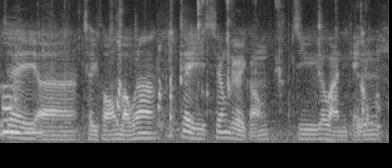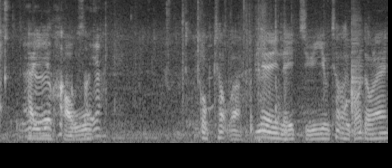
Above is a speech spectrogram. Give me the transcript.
即係誒、呃、廚房冇啦，即係相對嚟講住嘅環境係好 局促啊，因為你主要出去嗰度呢，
